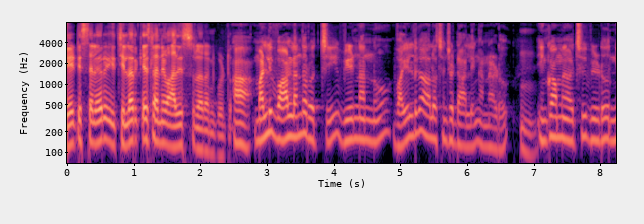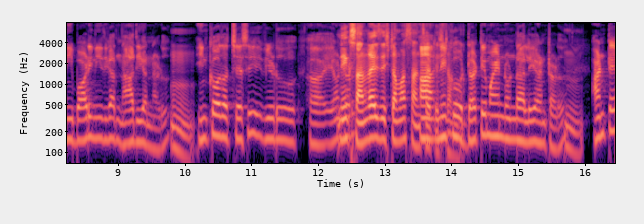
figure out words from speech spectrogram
డేట్ ఇస్తలేరు ఈ చిల్లర కేసులన్నీ వాదిస్తున్నారు అనుకుంటూ. మళ్ళీ వాళ్ళందరూ వచ్చి వీడు నన్ను వైల్డ్గా ఆలోచించు డార్లింగ్ అన్నాడు. ఇంకో అమ్మాయి వచ్చి వీడు నీ బాడీ నీది కాదు నాది అన్నాడు. ఇంకోది వచ్చేసి వీడు నీకు సన్ రైజ్ ఇష్టమా నీకు డర్టీ మైండ్ ఉండాలి అంటాడు. అంటే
